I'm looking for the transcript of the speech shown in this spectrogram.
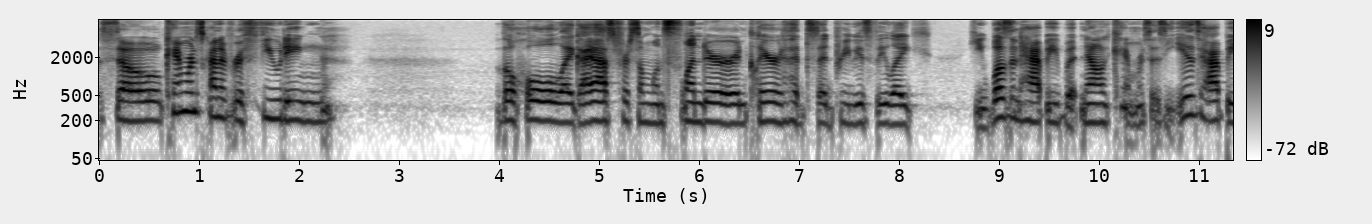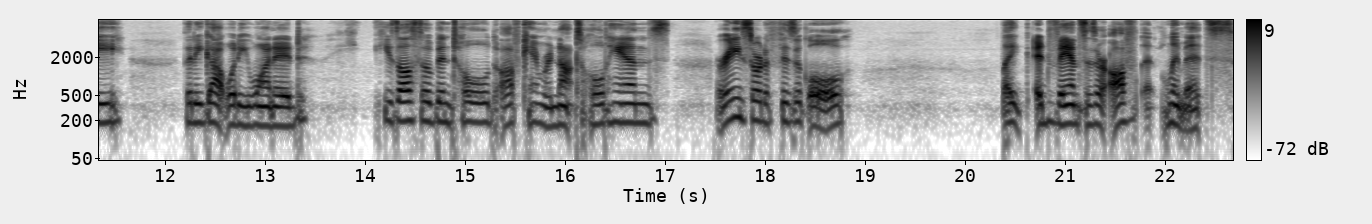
So Cameron's kind of refuting the whole like I asked for someone slender and Claire had said previously like he wasn't happy, but now Cameron says he is happy that he got what he wanted. He's also been told off camera not to hold hands or any sort of physical like advances are off limits.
